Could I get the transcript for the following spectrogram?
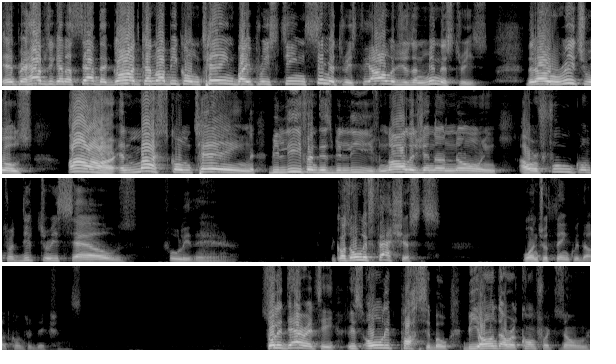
And perhaps you can accept that God cannot be contained by pristine symmetries, theologies, and ministries. That our rituals are and must contain belief and disbelief, knowledge and unknowing, our full contradictory selves fully there. Because only fascists want to think without contradictions. Solidarity is only possible beyond our comfort zone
